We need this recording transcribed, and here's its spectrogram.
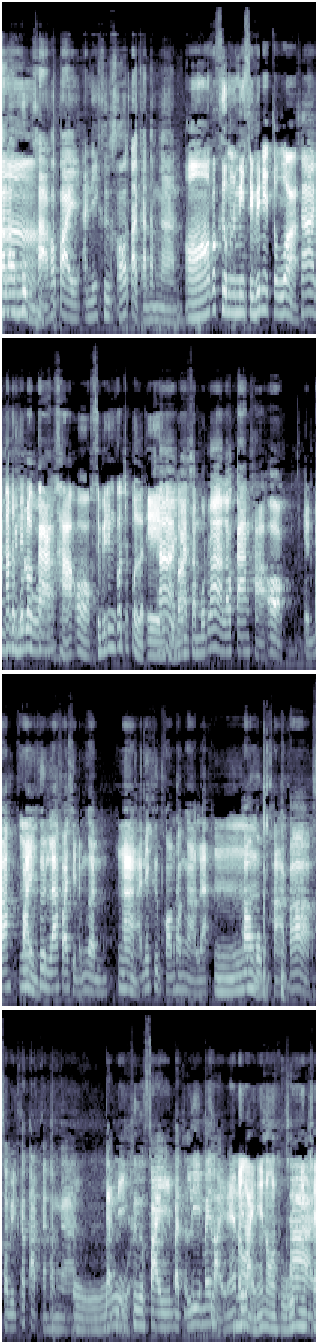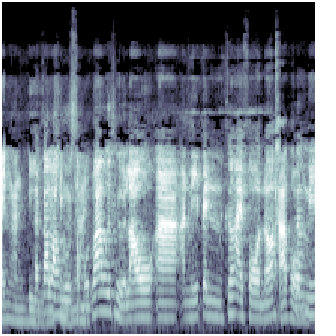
อเราหุบขาเข้าไป อันนี้คือเขาตัดการทำงาน อ๋อ ก็คือมันมีสวิตช์ในตัว ใช่มีถ้าสมมติสวิตช์ในตัวเรากางขาออกสวิตช์มันก็จะเปิดเองใช่ถูกอป่ะ ย่างสมมติว่าเรากางขาออกเห็นป่ะไฟอืมขึ้นแล้วไฟสีน้ำเงินอืม อ่าอันนี้คือพร้อมทำงานแล้วอืม พอหุบขาก็สวิตช์ก็ตัดการทำงาน โอ้ แบบนี้คือไฟแบตเตอรี่ไม่ไหลแน่นอน ไม่ไหลแน่นอนหูใช่ นี่ใช้งานดี แล้วก็ลองดูใช้สงานมมติว่ามือถือเราอ่าอันนี้เป็นเครื่อง iPhone เนาะครับผมเครื่องนี้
